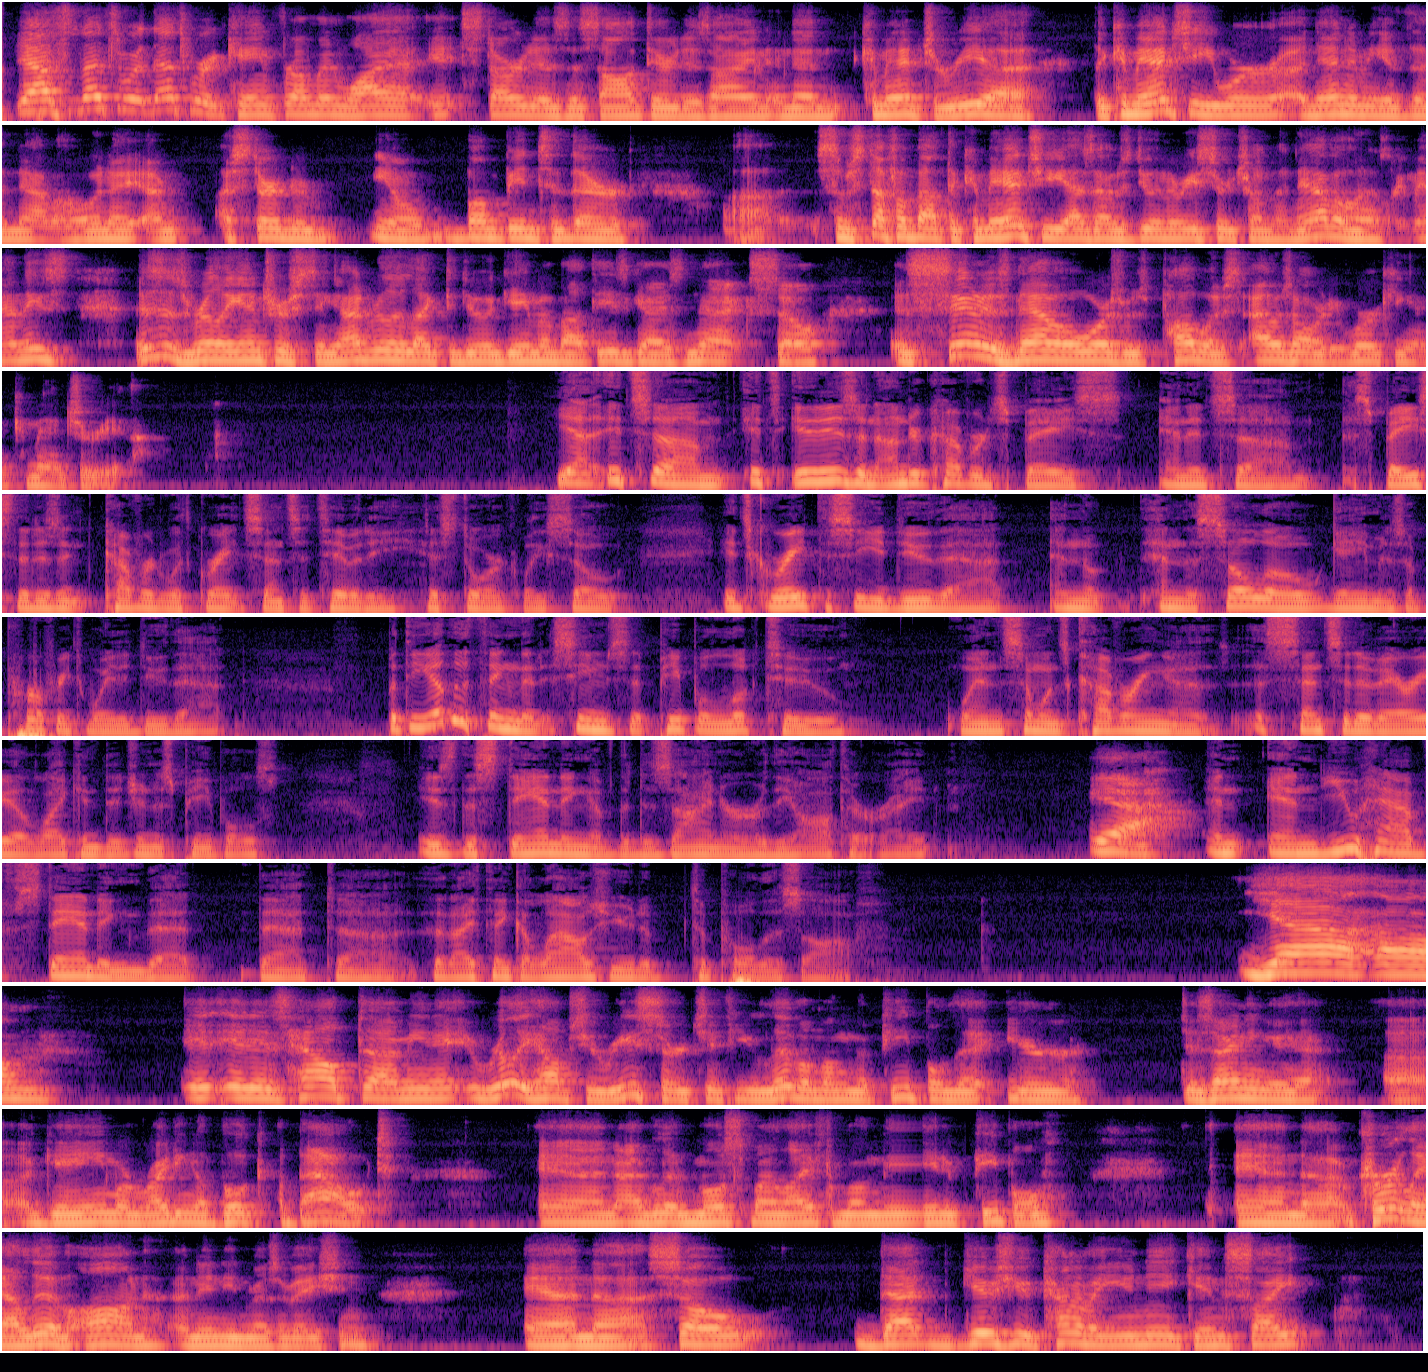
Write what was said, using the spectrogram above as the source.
yeah, so that's where that's where it came from and why it started as a solitaire design, and then Comancheria the Comanche were an enemy of the Navajo, and I, I started to you know bump into their uh, some stuff about the Comanche as I was doing the research on the Navajo, and I was like, man, these this is really interesting. I'd really like to do a game about these guys next. So as soon as Navajo Wars was published, I was already working on Comancheria. Yeah, it's um, it's it is an undercovered space, and it's um, a space that isn't covered with great sensitivity historically. So, it's great to see you do that, and the and the solo game is a perfect way to do that. But the other thing that it seems that people look to when someone's covering a, a sensitive area like Indigenous peoples is the standing of the designer or the author, right? Yeah. And and you have standing that that uh, that I think allows you to to pull this off. Yeah, um, it, it has helped. I mean, it really helps your research if you live among the people that you're designing a, a game or writing a book about. And I've lived most of my life among the Native people, and uh, currently I live on an Indian reservation, and uh, so that gives you kind of a unique insight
